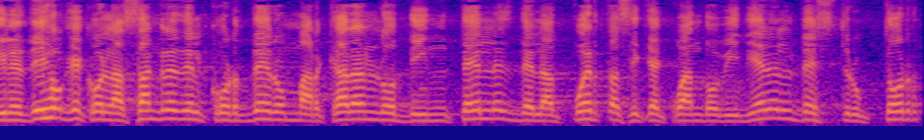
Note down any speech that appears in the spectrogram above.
Y les dijo que con la sangre del cordero marcaran los dinteles de las puertas y que cuando viniera el destructor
